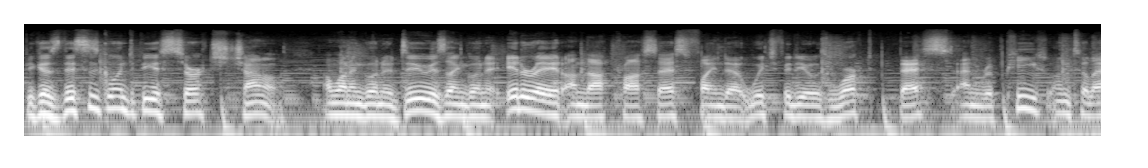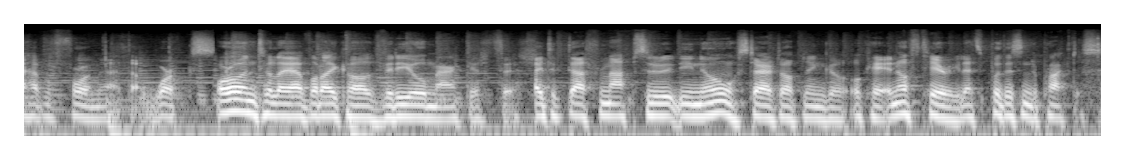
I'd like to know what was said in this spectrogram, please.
because this is going to be a search channel. And what I'm going to do is I'm going to iterate on that process, find out which videos worked best and repeat until I have a format that works. Or until I have what I call video market fit. I took that from absolutely no startup lingo. Okay, enough theory, let's put this into practice.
